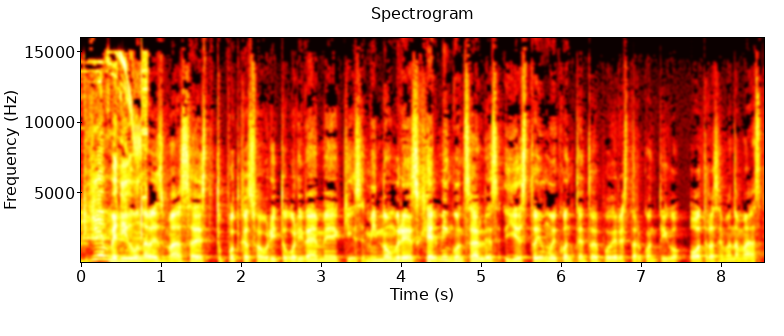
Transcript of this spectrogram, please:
Bienvenido una vez más a este tu podcast favorito, Guarida MX. Mi nombre es Helmin González y estoy muy contento de poder estar contigo otra semana más.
